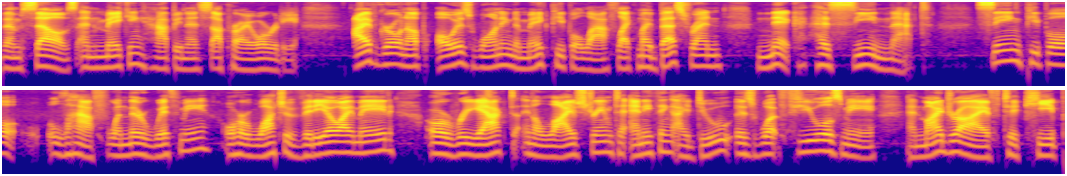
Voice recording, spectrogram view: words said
themselves and making happiness a priority. I've grown up always wanting to make people laugh, like my best friend Nick has seen that. Seeing people laugh when they're with me, or watch a video I made, or react in a live stream to anything I do is what fuels me and my drive to keep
